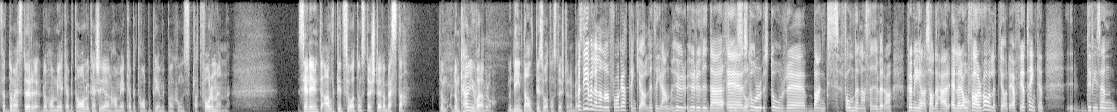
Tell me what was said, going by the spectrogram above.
för att de är större, de har mer kapital och kanske redan har mer kapital på premiepensionsplattformen. Sen är det ju inte alltid så att de största är de bästa. De, de kan ju vara bra, men det är inte alltid så att de största är de bästa. Men det är väl en annan fråga, tänker jag, lite grann. Hur, huruvida Ja, eh, stor, stor eh, banksfonderna, säger vi då, premieras av det här, eller om förvalet gör det. För jag tänker att eh, det finns en,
